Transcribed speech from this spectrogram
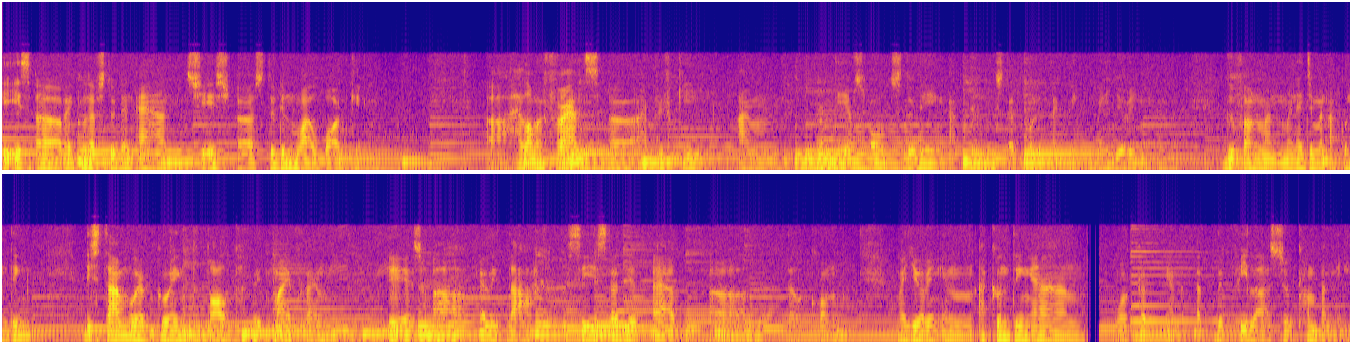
he is a regular student and she is a student while working. Uh, hello, my friends. Uh, I'm Rifki. I'm 20 years old, studying at the State Polytechnic, majoring in Government Management Accounting. This time, we're going to talk with my friend. Is uh, Felita. She studied at uh, Telkom, majoring in accounting and worked in at the Villa Sub Company.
